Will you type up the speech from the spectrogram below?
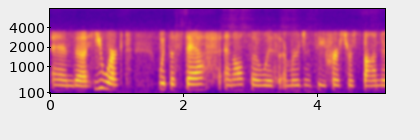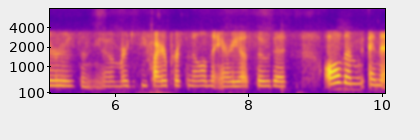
And uh, he worked with the staff and also with emergency first responders and you know emergency fire personnel in the area so that all of them and the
